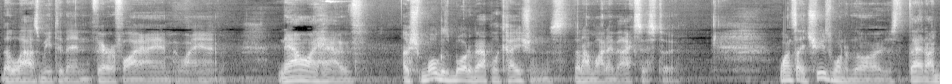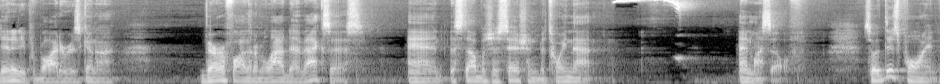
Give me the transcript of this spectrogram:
that allows me to then verify I am who I am. Now I have a smorgasbord of applications that I might have access to. Once I choose one of those, that identity provider is going to verify that I'm allowed to have access and establish a session between that and myself. So at this point,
